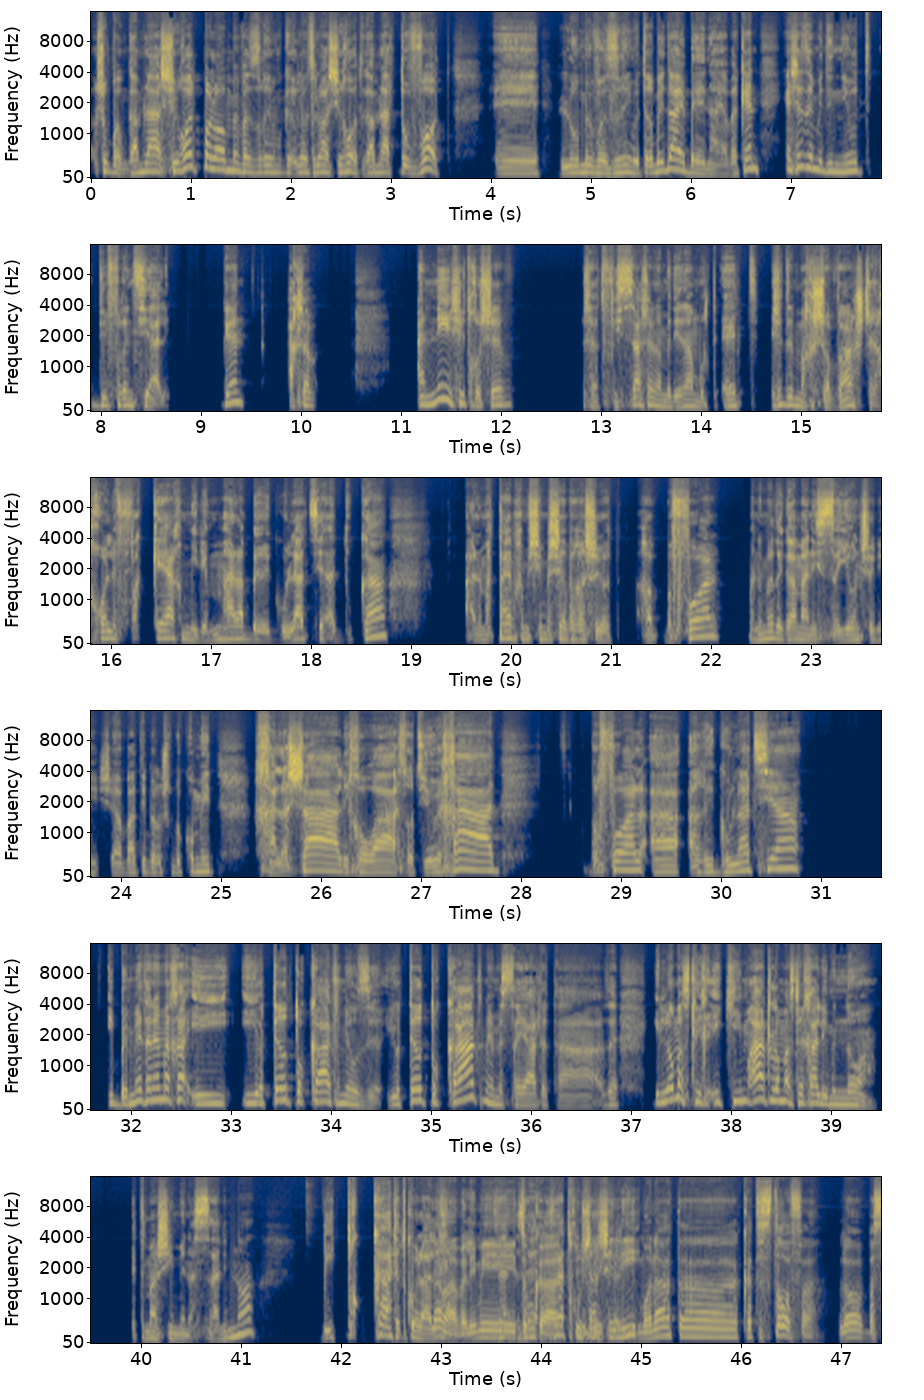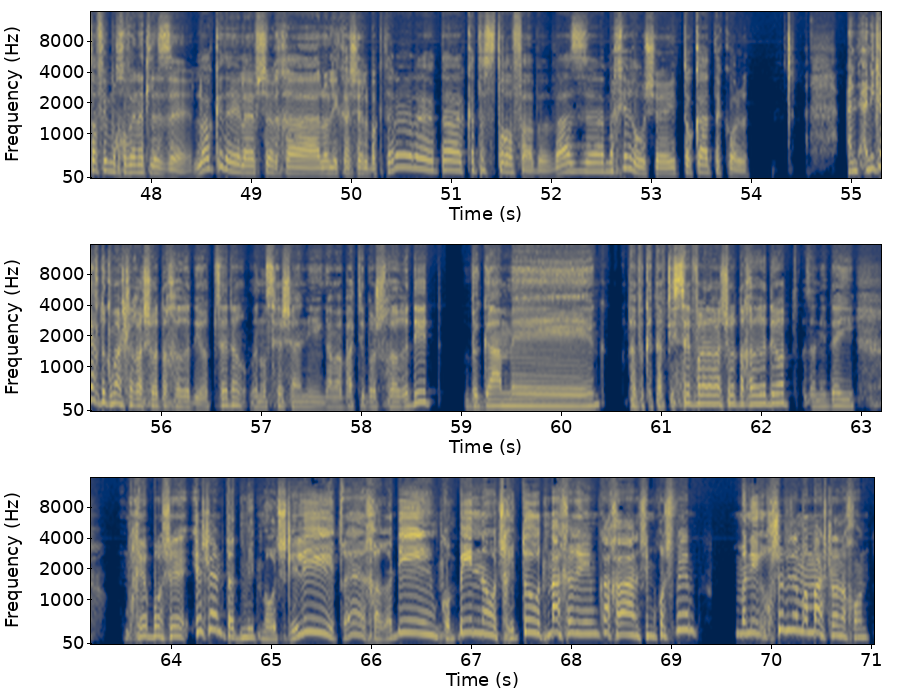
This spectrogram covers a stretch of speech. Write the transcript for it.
שוב פעם, גם לעשירות פה לא מבזרים, לא, זה לא עשירות, גם לטובות אה, לא מבזרים יותר מדי בעיניי, אבל כן, יש איזו מדיניות דיפרנציאלית, כן? עכשיו, אני אישית חושב שהתפיסה של המדינה מוטעית, יש איזו מחשבה שאתה יכול לפקח מלמעלה ברגולציה אדוקה על 257 רשויות. בפועל, אני אומר את זה גם מהניסיון שלי, שעבדתי ברשות מקומית חלשה לכאורה, סוציו אחד, בפועל הרגולציה היא באמת, אני אומר לך, היא, היא יותר תוקעת מעוזר, היא יותר תוקעת ממסייעת את ה... זה, היא לא מצליחה, היא כמעט לא מצליחה למנוע את מה שהיא מנסה למנוע, והיא תוקעת את כל ההליכים. למה, אבל אם היא תוקעת, זה התחושה היא- שלי. היא מונעת הקטסטרופה. לא, בסוף היא מכוונת לזה. לא כדי לאפשר לך לא להיכשל בקטנה, אלא את הקטסטרופה. ואז המחיר הוא שהיא תוקעת הכל. אני, אני אקח דוגמה של הרשויות החרדיות, בסדר? זה נושא שאני גם עבדתי ברשות חרדית, וגם אה, כתב- כתבתי ספר על הרשויות החרדיות, אז אני די מומחה בו שיש להם תדמית מאוד שלילית, אה, חרדים, קומבינות, שחיתות, מאכערים, ככה אנשים חושבים, ואני חושב שזה ממש לא נכון.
